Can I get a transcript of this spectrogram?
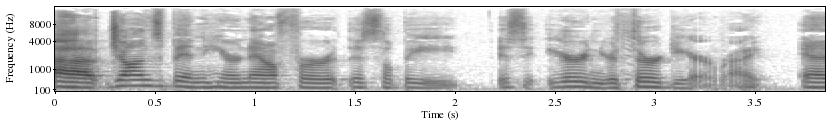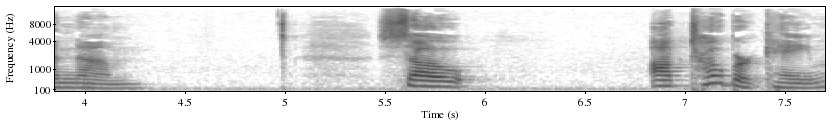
uh, John's been here now for this will be is it, you're in your third year, right? And um, so October came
